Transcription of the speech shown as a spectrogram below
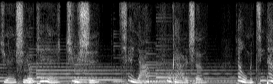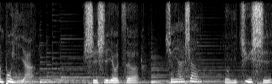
居然是由天然巨石嵌崖覆盖而成，让我们惊叹不已啊！石室右侧悬崖上有一巨石，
